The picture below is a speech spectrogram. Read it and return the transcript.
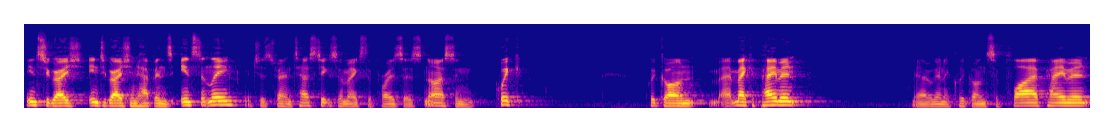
The integration, integration happens instantly, which is fantastic, so it makes the process nice and quick. Click on make a payment. Now we're going to click on supplier payment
